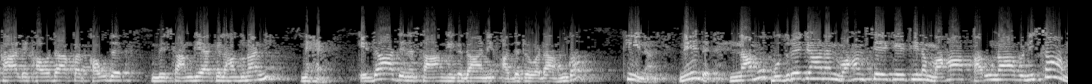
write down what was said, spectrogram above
කාලේ කවදාකවත් කවුද මේ සංඝයා කියලා හඳුනන්නේ නැහැ. එදා දෙන සාංගික දානේ අදට වඩා හුඟක් තියෙනවා නේද? නමුත් බුදුරජාණන් වහන්සේගේ තියෙන මහා කරුණාව නිසාම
